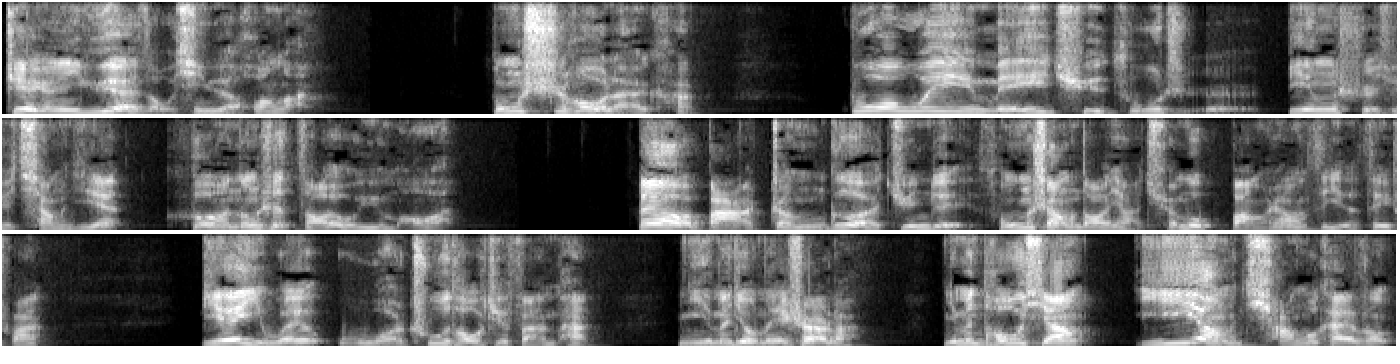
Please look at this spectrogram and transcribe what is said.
这些人越走心越慌啊！从事后来看，郭威没去阻止兵士去抢劫，可能是早有预谋啊。他要把整个军队从上到下全部绑上自己的贼船，别以为我出头去反叛，你们就没事了。你们投降一样抢过开封，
